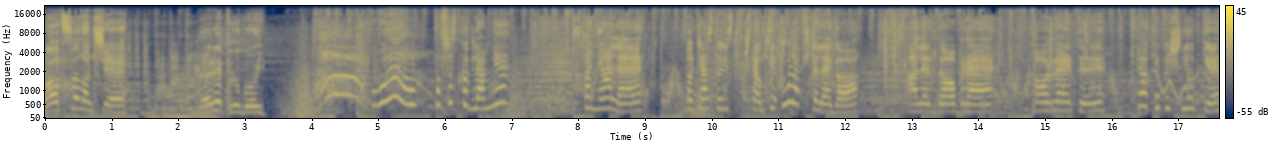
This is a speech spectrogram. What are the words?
Odsunąć się! Mary, próbuj. Wow! To wszystko dla mnie? Wspaniale! To ciasto jest w kształcie ula pszczelego. Ale dobre. O rety. Takie pyszniutkie.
